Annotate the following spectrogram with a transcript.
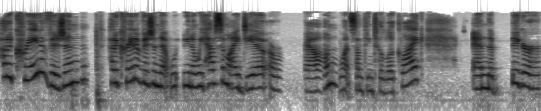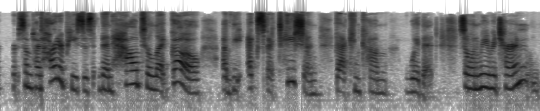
how to create a vision how to create a vision that you know we have some idea around what something to look like and the bigger sometimes harder piece is then how to let go of the expectation that can come with it so when we return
